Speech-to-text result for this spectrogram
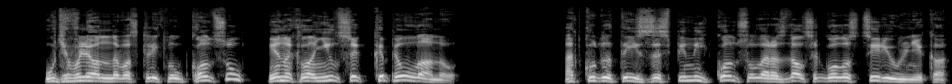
— удивленно воскликнул консул и наклонился к капеллану. Откуда-то из-за спины консула раздался голос цирюльника.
